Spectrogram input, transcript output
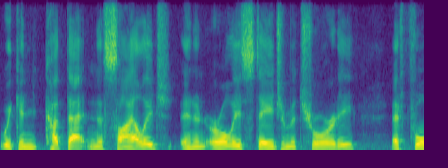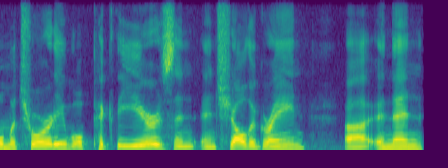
we can cut that into silage in an early stage of maturity. At full maturity, we'll pick the ears and, and shell the grain, uh, and then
